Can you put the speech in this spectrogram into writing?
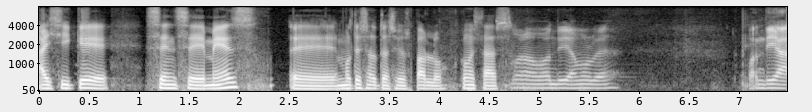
Així que, sense més, eh, moltes salutacions, Pablo. Com estàs? Bueno, bon dia, molt bé. Bon dia.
